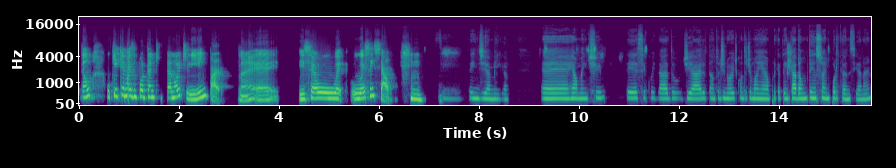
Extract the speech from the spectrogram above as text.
Então, o que, que é mais importante da noite? Limpar, né? É, isso é o, o essencial. Sim, entendi, amiga. É realmente ter esse cuidado diário, tanto de noite quanto de manhã, porque tem cada um tem a sua importância, né?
